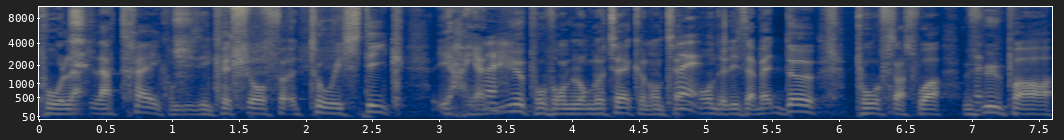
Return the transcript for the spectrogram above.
pour l'attrait, comme disait Christophe, touristique. Il n'y a rien de mieux pour vendre l'Angleterre que l'enterrement d'Elisabeth II, pour que ça soit vu par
